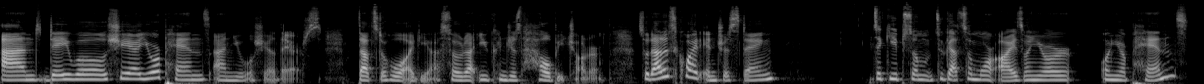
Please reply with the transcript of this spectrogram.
and they will share your pins and you will share theirs. That's the whole idea, so that you can just help each other. So that is quite interesting to keep some to get some more eyes on your on your pens.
